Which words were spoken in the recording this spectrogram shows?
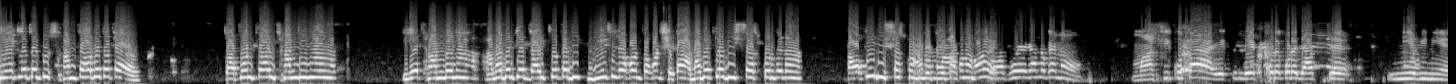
মেয়েকে তো একটু শান্ত হবে কোথায়? তপন পাল থামবে না। ইয়ে থামবে না আমাদেরকে দায়িত্বটা দিয়েছে যখন তখন সেটা আমাদেরকেও বিশ্বাস করবে না কাউকে বিশ্বাস করবে না তাই তখন হয়? হয়ে গেল কেন? মাসি কোথায়? একটু লেট করে করে যাচ্ছে নিয়ে বি নিয়ে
